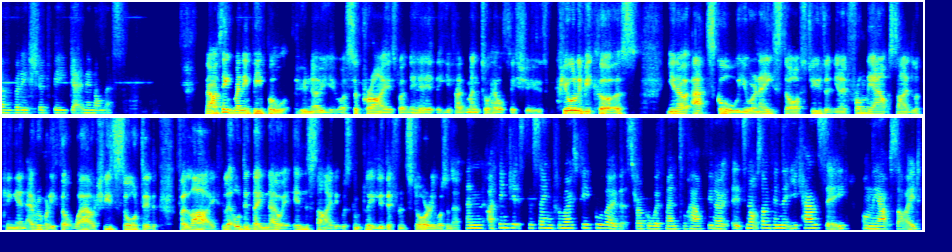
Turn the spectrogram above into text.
everybody should be getting in on this. Now, I think many people who know you are surprised when they Mm. hear that you've had mental health issues purely because, you know, at school you were an A-star student, you know, from the outside looking in, everybody thought, wow, she's sorted for life. Little did they mm. know it, inside it was completely different story, wasn't it? And I think it's the same for most people though that struggle with mental health. You know, it's not something that you can see on the outside.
